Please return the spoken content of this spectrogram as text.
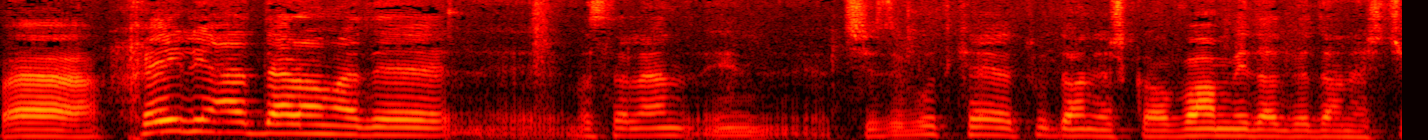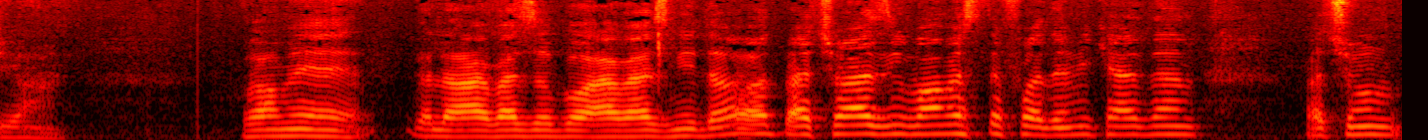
و خیلی از درآمد مثلا این چیزی بود که تو دانشگاه وام می‌داد به دانشجویان. وام بلا عوض و با عوض می‌داد. بچه ها از این وام استفاده می‌کردن و چون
